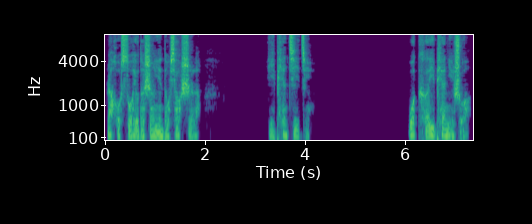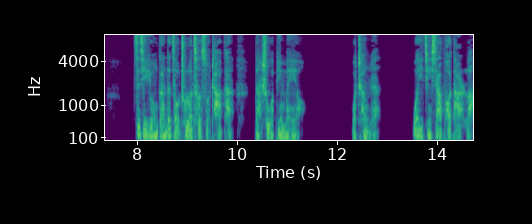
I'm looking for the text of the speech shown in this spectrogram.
然后，所有的声音都消失了，一片寂静。我可以骗你说，自己勇敢的走出了厕所查看，但是我并没有。我承认，我已经吓破胆了。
